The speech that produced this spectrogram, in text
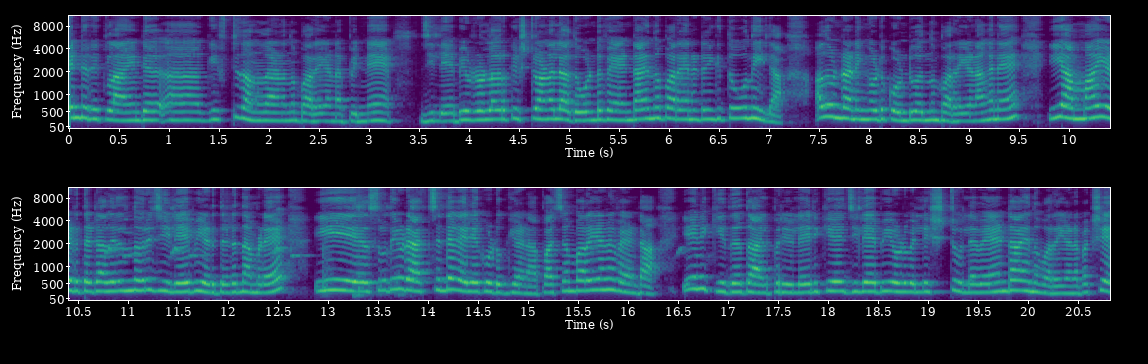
എന്റെ ഒരു ക്ലയന്റ് ഗിഫ്റ്റ് തന്നതാണെന്ന് പറയണം. പിന്നെ ജിലേബി ഇവിടെ ഉള്ളവർക്ക് ഇഷ്ടമാണല്ലോ. അതുകൊണ്ട് വേണ്ട എന്ന് പറയാനായിട്ട് എനിക്ക് തോന്നിയില്ല. അതുകൊണ്ടാണ് ഇങ്ങോട്ട് കൊണ്ടുവന്നും പറയണം. അങ്ങനെ ഈ അമ്മായി എടുത്തിട്ട് അതിൽ നിന്നൊരു ജിലേബി എടുത്തിട്ട് നമ്മുടെ ഈ ശ്രുതിയുടെ അച്ഛന്റെ കയ്യിലേക്ക് കൊടുക്കുകയാണ്. അപ്പം അച്ഛൻ പറയണ വേണ്ട എനിക്കിത് താല്പര്യമില്ല. എനിക്ക് ജിലേബിയോട് വലിയ ഇഷ്ടമില്ല. വേണ്ട എന്ന് പറയുകയാണ് പക്ഷേ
